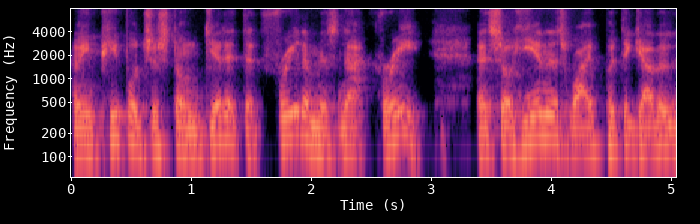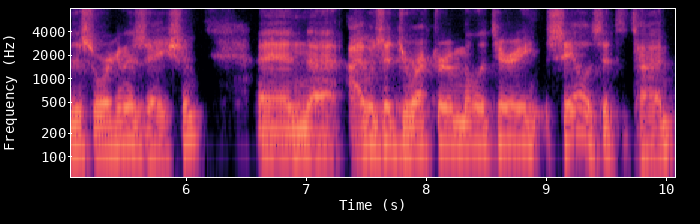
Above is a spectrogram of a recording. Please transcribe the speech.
I mean, people just don't get it that freedom is not free. And so he and his wife put together this organization. And uh, I was a director of military sales at the time.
